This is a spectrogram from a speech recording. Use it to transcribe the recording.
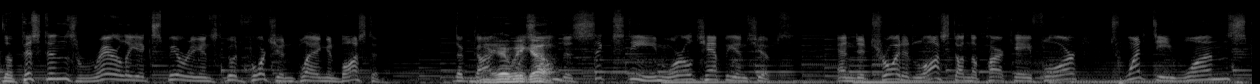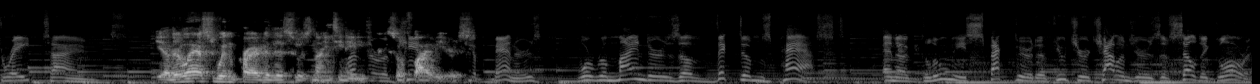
The Pistons rarely experienced good fortune playing in Boston. The Garden Here we was go. home to 16 World Championships, and Detroit had lost on the parquet floor 21 straight times. Yeah, their last win prior to this was 1983, so five years. Banners were reminders of victims past and a gloomy specter to future challengers of Celtic glory.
